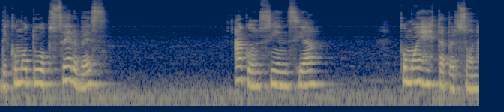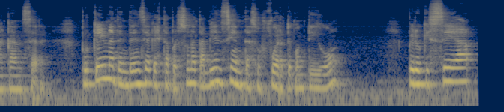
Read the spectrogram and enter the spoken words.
de cómo tú observes a conciencia cómo es esta persona cáncer. Porque hay una tendencia que esta persona también sienta eso fuerte contigo, pero que sea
